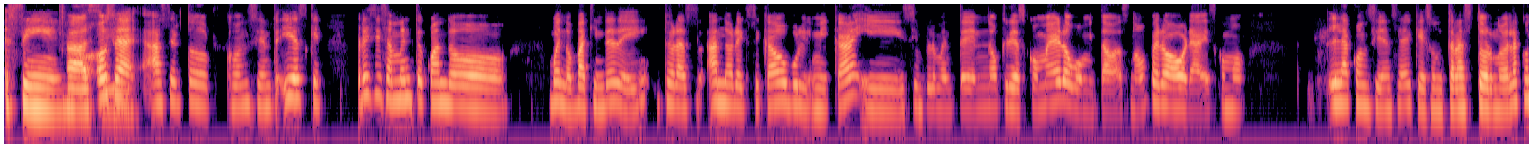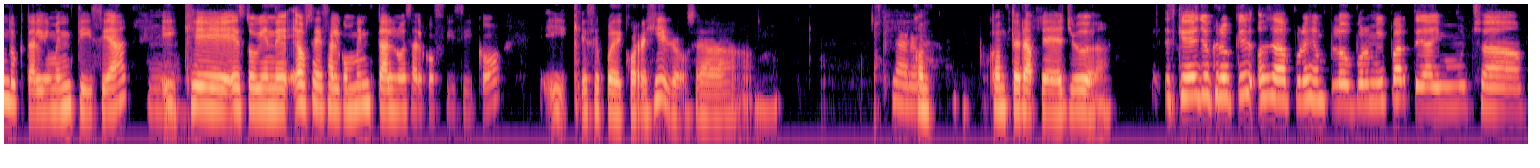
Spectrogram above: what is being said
Sí, ah, o sea, hacer todo consciente. Y es que precisamente cuando, bueno, back in the day, tú eras anoréxica o bulímica y simplemente no querías comer o vomitabas, ¿no? Pero ahora es como la conciencia de que es un trastorno de la conducta alimenticia y mm. que esto viene, o sea, es algo mental, no es algo físico y que se puede corregir, o sea, con, con terapia y ayuda. Es que yo creo que, o sea, por ejemplo, por mi parte hay mucha,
